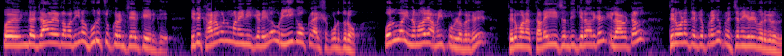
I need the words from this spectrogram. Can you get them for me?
இப்போ இந்த ஜாதகத்தில் பார்த்தீங்கன்னா குரு சுக்கரன் சேர்க்கை இருக்குது இது கணவன் மனைவிக்கு இடையில் ஒரு ஈகோ கிளாஷை கொடுத்துரும். பொதுவாக இந்த மாதிரி அமைப்பு உள்ளவர்கள் திருமண தடையை சந்திக்கிறார்கள். இல்லாவிட்டால் திருமணத்திற்கு பிறகு பிரச்சனைகள் வருகிறது.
